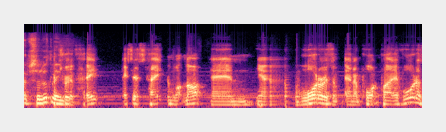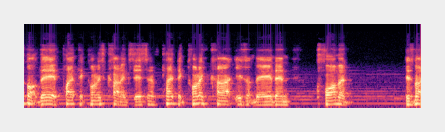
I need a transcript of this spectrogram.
absolutely. Rid of heat, excess heat and whatnot. And you know, water is an important part. If water's not there, plate tectonics can't exist. And if plate tectonic can't isn't there, then climate there's no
